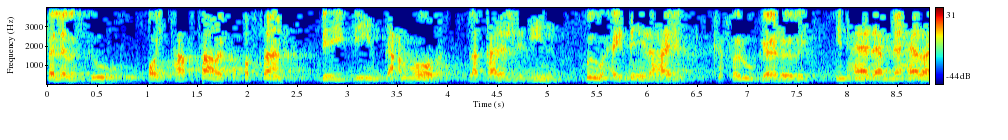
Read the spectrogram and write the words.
falamasuuhu oo taabtaan ay ku qabtaan beeydiin gacmahooda la qaala alladina kuwi waxay dhihi lahaayeen kafaruu gaaloobay in hada ma hada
